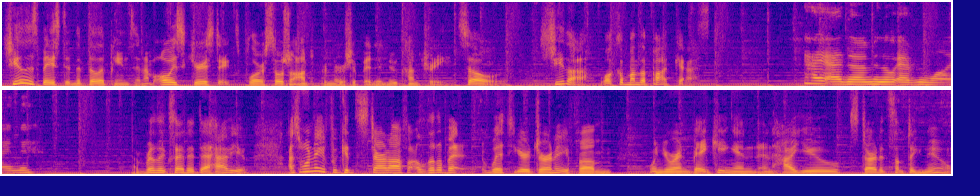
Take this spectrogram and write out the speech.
Sheila is based in the Philippines, and I'm always curious to explore social entrepreneurship in a new country. So, Sheila, welcome on the podcast. Hi, Adam. Hello, everyone. I'm really excited to have you. I was wondering if we could start off a little bit with your journey from when you were in banking and, and how you started something new.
